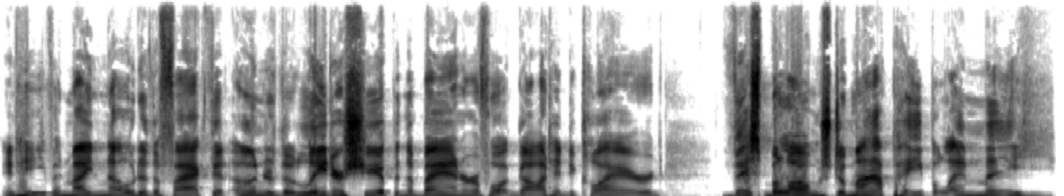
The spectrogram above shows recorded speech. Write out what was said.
And he even made note of the fact that under the leadership and the banner of what God had declared, this belongs to my people and me.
